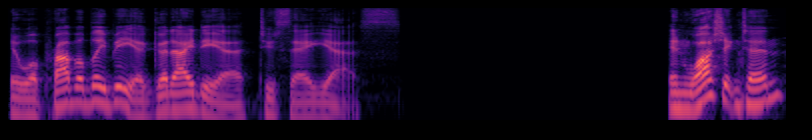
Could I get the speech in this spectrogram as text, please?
it will probably be a good idea to say yes. In Washington,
